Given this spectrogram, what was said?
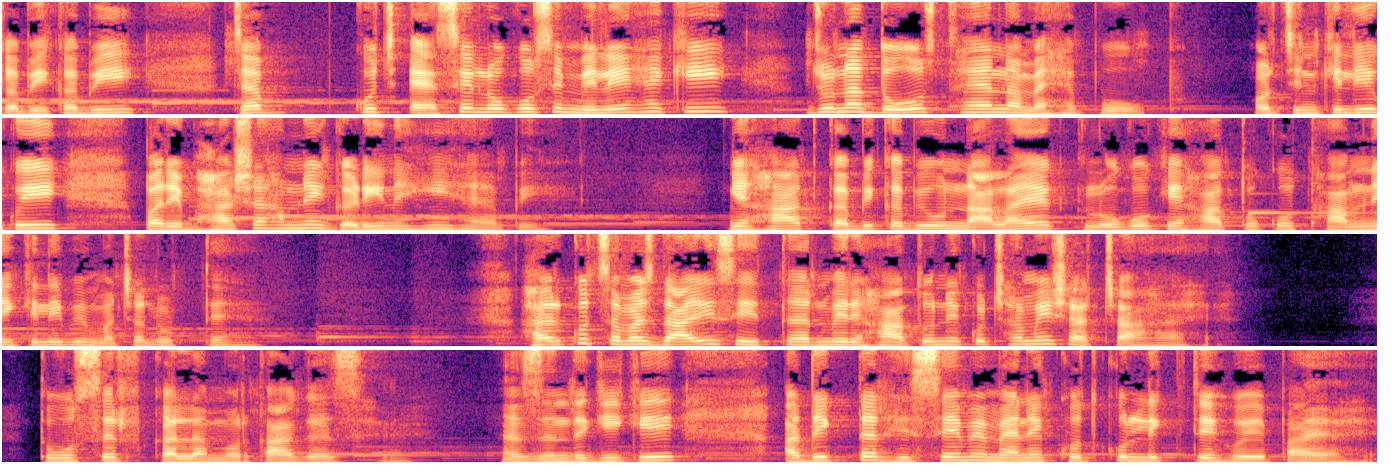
कभी कभी जब कुछ ऐसे लोगों से मिले हैं कि जो ना दोस्त हैं, ना महबूब, और जिनके लिए कोई परिभाषा हमने गढ़ी नहीं है अभी। ये हाथ कभी कभी उन नालायक लोगों के हाथों को थामने के लिए भी मचल उठते हैं। हर कुछ समझदारी से इतर मेरे हाथों ने कुछ हमेशा चाहा है। तो वो सिर्फ़ कलम और कागज़ है। ज़िंदगी के अधिकतर हिस्से में मैंने खुद को लिखते हुए पाया है।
